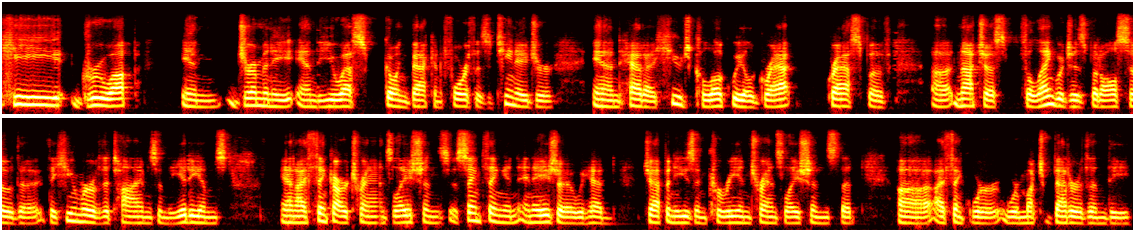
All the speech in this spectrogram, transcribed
he grew up in Germany and the US going back and forth as a teenager and had a huge colloquial gra- grasp of uh, not just the languages, but also the, the humor of the times and the idioms. And I think our translations, the same thing in, in Asia, we had Japanese and Korean translations that uh, I think were were much better than the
